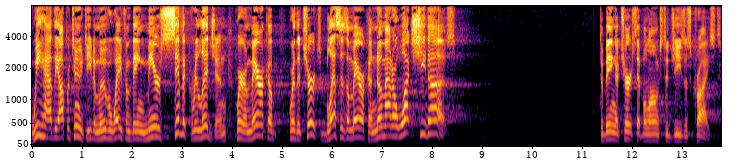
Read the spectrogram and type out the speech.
We have the opportunity to move away from being mere civic religion where America, where the church blesses America no matter what she does, to being a church that belongs to Jesus Christ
